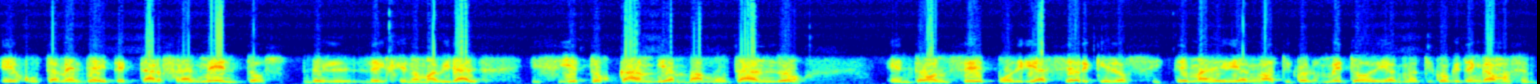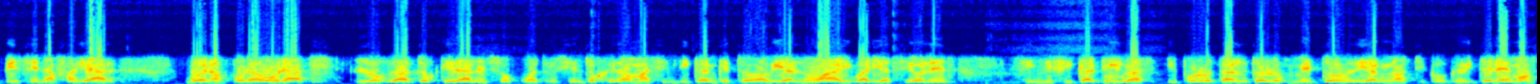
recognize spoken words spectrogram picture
en justamente detectar fragmentos del, del genoma viral. Y si estos cambian, van mutando, entonces podría ser que los sistemas de diagnóstico, los métodos de diagnóstico que tengamos empiecen a fallar. Bueno, por ahora los datos que dan esos 400 genomas indican que todavía no hay variaciones significativas y por lo tanto los métodos de diagnóstico que hoy tenemos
